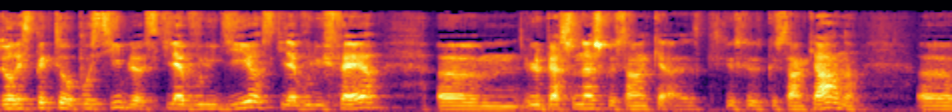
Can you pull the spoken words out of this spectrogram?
de respecter au possible ce qu'il a voulu dire, ce qu'il a voulu faire, euh, le personnage que ça, inca- que- que ça incarne. Euh,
